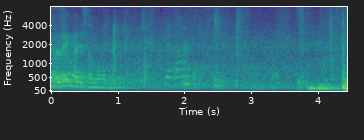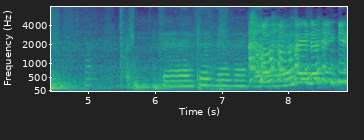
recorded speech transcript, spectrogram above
Library nggak disambungin? Apa bedanya?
